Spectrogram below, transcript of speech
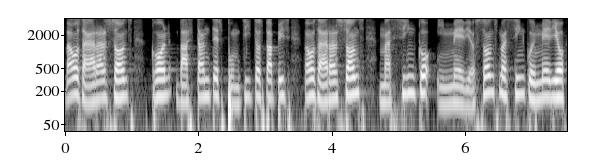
Vamos a agarrar Sons con bastantes puntitos, papis. Vamos a agarrar Sons más 5 y medio. Sons más 5 y medio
